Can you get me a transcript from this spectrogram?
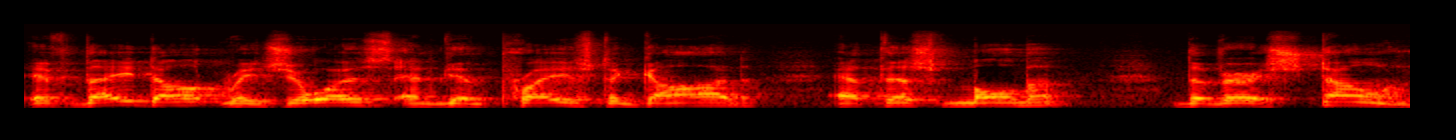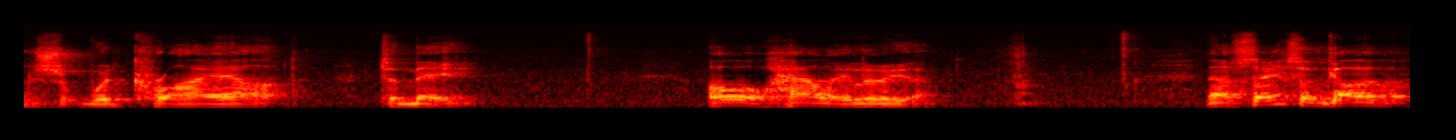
if they don't rejoice and give praise to God at this moment, the very stones would cry out to me. Oh, hallelujah. Now, saints of God,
